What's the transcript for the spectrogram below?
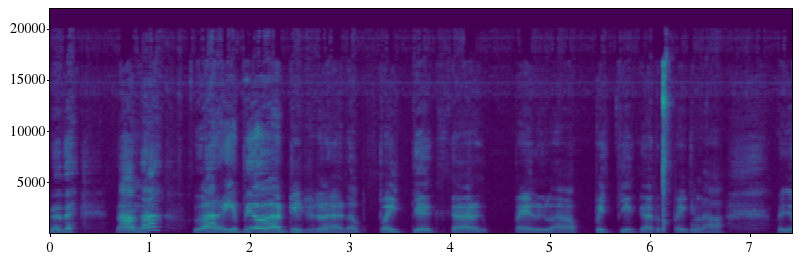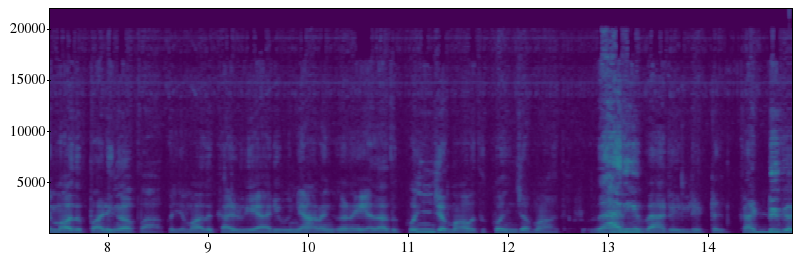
என்னது? நான் தான் வர எப்பயோ விரட்டிட்டுனேன் பைத்தியக்கார பயிர்களா? பைத்தியக்கார பையங்களா? கொஞ்சமாவது படிங்கப்பா கொஞ்சமாவது கல்வி அறிவு ஞானங்கன்னு ஏதாவது கொஞ்சமாவது கொஞ்சமாவது. வெரி வெரி லிட்டில் கடுகு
